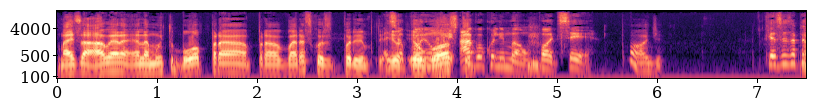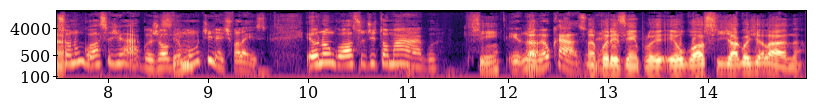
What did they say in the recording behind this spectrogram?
Mas a água, ela, ela é muito boa para várias coisas. Por exemplo, se eu, eu eu gosto... água com limão, pode ser? Pode. Porque às vezes a pessoa não gosta de água. Eu já ouvi Sim. um monte de gente falar isso. Eu não gosto de tomar água. Sim. Eu- não é meu caso, ah, né? Por exemplo, eu, eu gosto de água gelada.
